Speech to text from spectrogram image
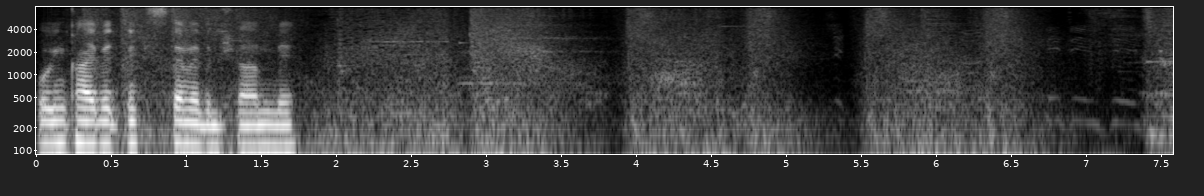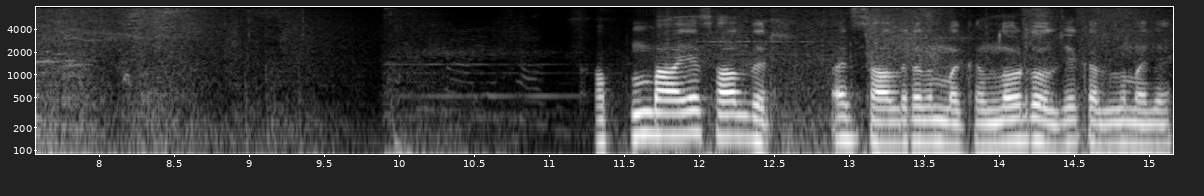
Oyun kaybetmek istemedim şu an bir. Kaplumbağaya saldır. Hadi saldıralım bakalım. Lord olacak alalım hadi.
